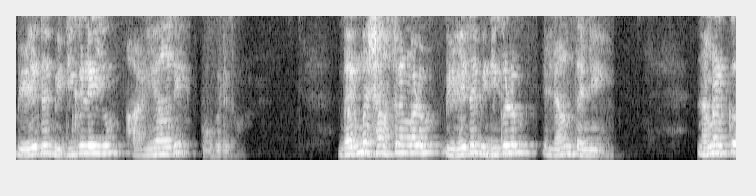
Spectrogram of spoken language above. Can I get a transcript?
വേദവിധികളെയും അറിയാതെ പോകരുത്. ധർമ്മശാസ്ത്രങ്ങളും വേദവിധികളും എല്ലാം തന്നെ നമ്മൾക്ക്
